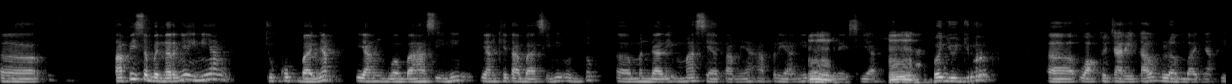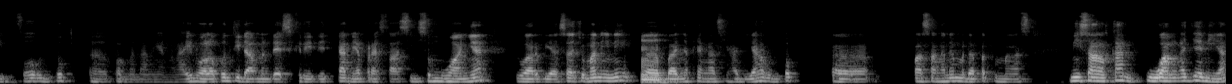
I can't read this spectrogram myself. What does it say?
uh, tapi sebenarnya ini yang cukup banyak yang gue bahas ini, yang kita bahas ini untuk uh, mendali emas ya Tamya Apriani dan hmm. Grecia. Hmm. Gue jujur uh, waktu cari tahu belum banyak info untuk uh, pemenang yang lain, walaupun tidak mendiskreditkan ya prestasi semuanya luar biasa. Cuman ini hmm. uh, banyak yang ngasih hadiah untuk uh, pasangannya mendapat emas. Misalkan uang aja nih ya,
